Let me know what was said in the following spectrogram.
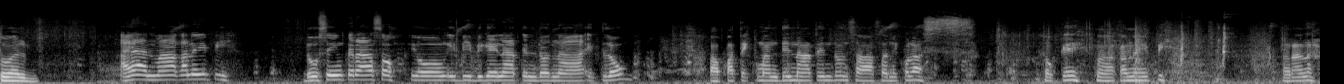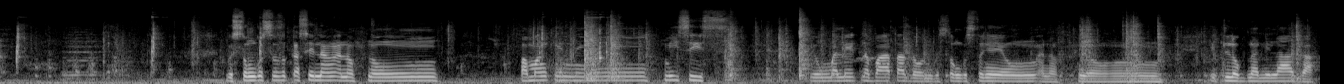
12. Ayan mga kanipi. 12 piraso yung ibibigay natin doon na itlog. Papatikman din natin doon sa San Nicolas. Okay mga kanipi. Tara na. Gustong gusto kasi ng ano nung pamangkin ni Mrs. Yung maliit na bata doon, gustong gusto niya yung ano, yung itlog na nilaga.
